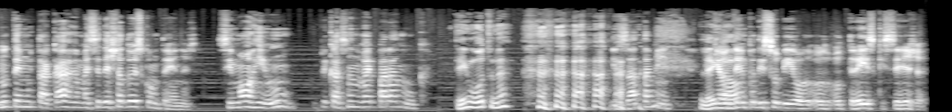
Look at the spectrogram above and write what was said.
não tem muita carga, mas você deixa dois containers. Se morre um, aplicação não vai parar nunca. Tem outro, né? Exatamente. Legal. Que é o tempo de subir, ou, três que seja.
